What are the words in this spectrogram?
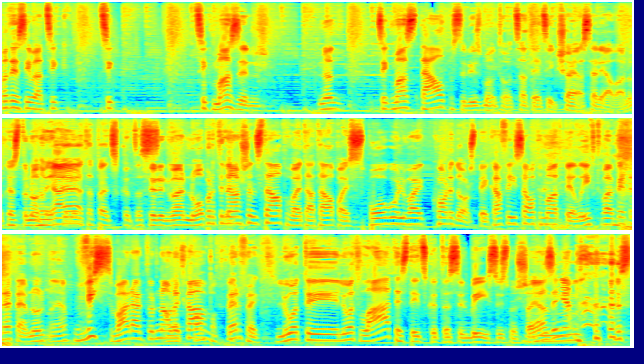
patiesībā cik, cik, cik maz ir. Nu, Cik maz telpas ir izmantotas attiecīgi šajā seriālā? Nu, kas tur Nu, notiek? jā, Tur ir- jā, tāpēc, ka tas Tur ir vai nopratināšanas telpa, vai tā telpa aiz spoguļa, vai koridors pie kafijas automāta, pie lifta vai pie trepēm. Nu, Nu, jā. viss vairāk tur nav nekā kompakti. perfekti. Ļoti, ļoti lēti es ticu, ka tas ir bijis vismaz šajā ziņā. es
